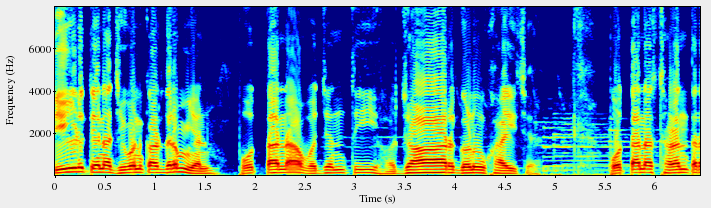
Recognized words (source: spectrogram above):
તીડ તેના જીવનકાળ દરમિયાન પોતાના વજનથી હજાર ગણું ખાય છે. પોતાના સ્થળાંતર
